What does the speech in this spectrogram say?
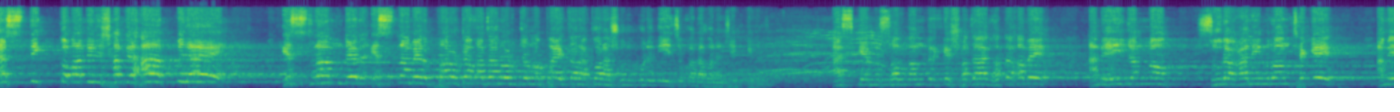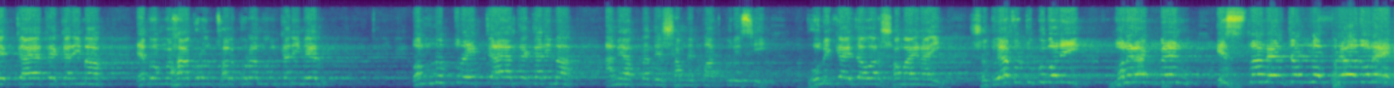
নাস্তিকবাদীর সাথে হাত মিলায়ে ইসলামদের ইসলামের বারোটা বাজানোর জন্য পায়তারা করা শুরু করে দিয়েছে, কথা বলে ঠিক কিনা? আজকে মুসলমানদেরকে সজাগ হতে হবে। আমি এই জন্য সুরা আল ইমরান থেকে আমি একটি আয়াতে কারিমা এবং মহাগ্রন্থ আল কোরআনুল কারিমের অন্যত্র একটি আয়াতে কারিমা আমি আপনাদের সামনে পাঠ করেছি। ভূমিকায় যাওয়ার সময় নাই, শুধু এতটুকু বলি, মনে রাখবেন ইসলামের জন্য প্রয়োজনে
